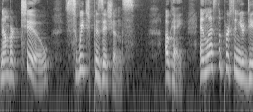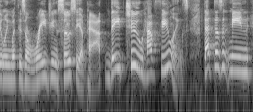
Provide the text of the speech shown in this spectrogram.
Number two, switch positions. Okay, unless the person you're dealing with is a raging sociopath, they too have feelings. That doesn't mean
